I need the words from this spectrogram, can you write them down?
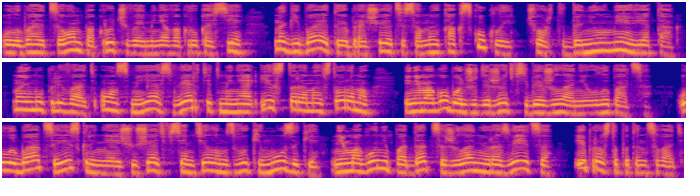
Улыбается он, покручивая меня вокруг оси, нагибает и обращается со мной как с куклой. Черт, да не умею я так. Но ему плевать, он, смеясь, вертит меня из стороны в сторону, и не могу больше держать в себе желание улыбаться. Улыбаться искренне и ощущать всем телом звуки музыки, не могу не поддаться желанию развеяться и просто потанцевать.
